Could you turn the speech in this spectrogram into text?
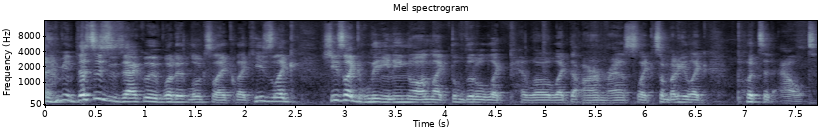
I mean, this is exactly what it looks like. Like he's like she's like leaning on like the little like pillow, like the armrest, like somebody like puts it out.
